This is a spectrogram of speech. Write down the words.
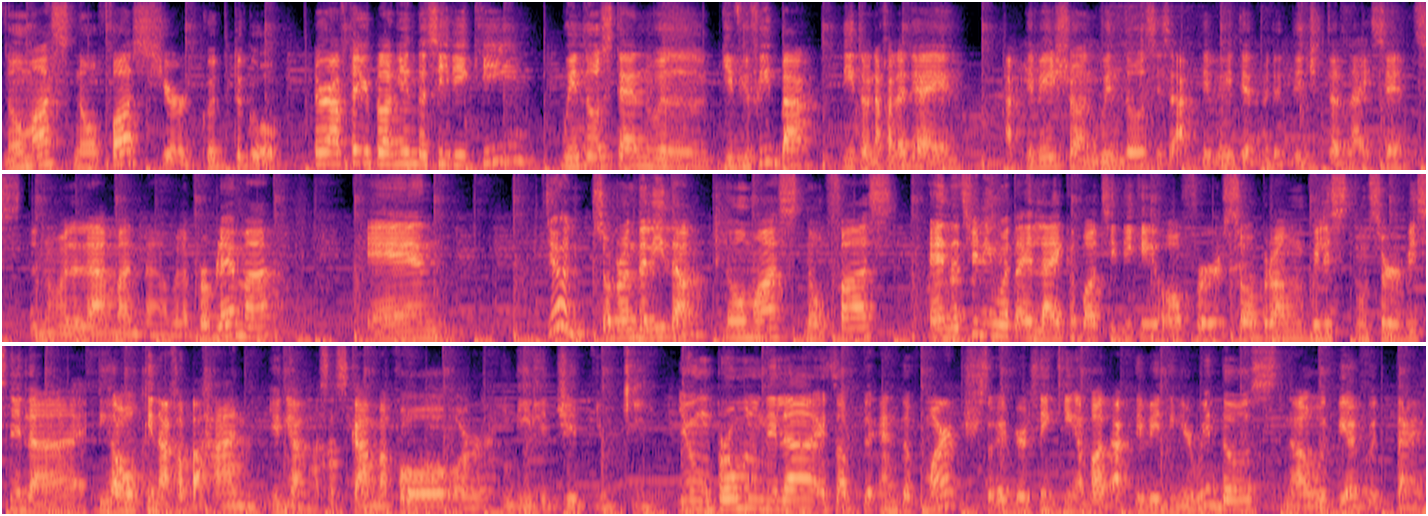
No muss, no fuss, you're good to go. So after you plug in the CD key, Windows 10 will give you feedback. Dito nakalagay, activation, Windows is activated with a digital license. Doon mo malalaman na walang problema. And yun, sobrang dali lang. No muss, no fuss. And that's really what I like about CDK offer. Sobrang bilis ng service nila. Hindi ako kinakabahan. Yun nga, masascam ako or hindi legit yung key. Yung promo nila is up to end of March. So if you're thinking about activating your Windows, now would be a good time.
